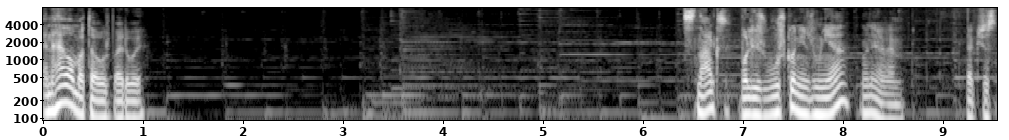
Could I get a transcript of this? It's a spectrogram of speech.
And hello, Mateusz, by the way. Snacks? Wolisz łóżko niż mnie? No nie wiem. Jak się z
